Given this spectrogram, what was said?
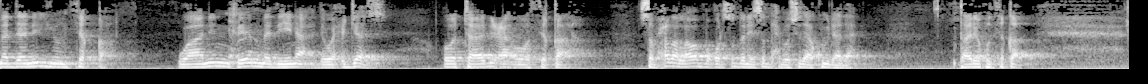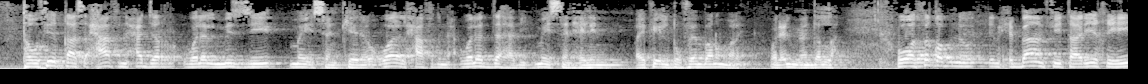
madaniyu iqa waa nin reer madiina de waa xijaaz oo taabica oo iqa ah sabxada laba boqol soddon iyo saddex buu sidaa ku yidhahdaa taarikh iqaat twiiqaas xaafid xajar walalmizi maysan kelin wala dahabi maysan helin. Ay ka ilduufeen baan u malay wاlcilmu cind allah. Wawaaqa bnu xibaan fi taariikhihi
